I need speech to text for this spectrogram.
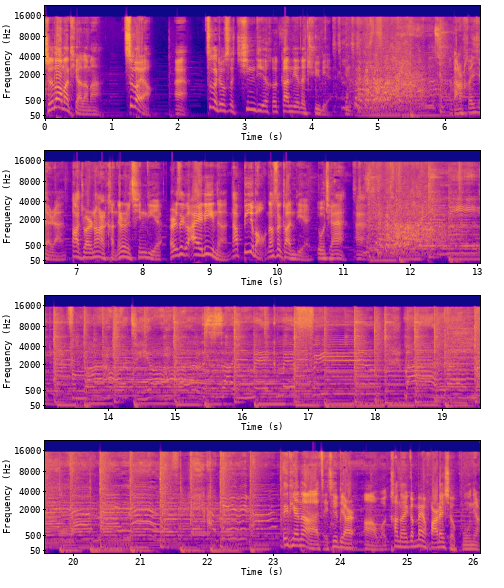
知道吗，铁子们？这呀，哎，这就是亲爹和干爹的区别。当然，很显然，大娟那肯定是亲爹，而这个艾丽呢，那必保那是干爹，有钱。哎，那天呢，在街边啊，我看到一个卖花的小姑娘。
